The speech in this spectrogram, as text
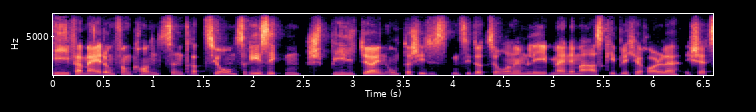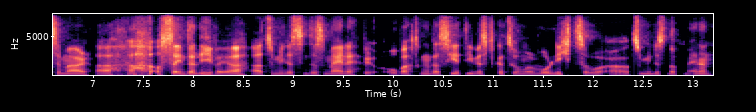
Die Vermeidung von Konzentrationsrisiken spielt ja in unterschiedlichsten Situationen im Leben eine maßgebliche Rolle. Ich schätze mal, äh, außer in der Liebe, ja, äh, zumindest sind das meine Beobachtungen, dass hier Diversifikation wohl nicht so, äh, zumindest nach meinen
